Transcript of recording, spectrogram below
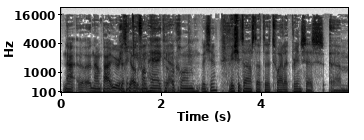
na, eh, na een paar uur Beetje dacht je ook van... Hé, ik wil ja. ook gewoon... Weet je? Wist je trouwens dat de Twilight Princess ehm,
